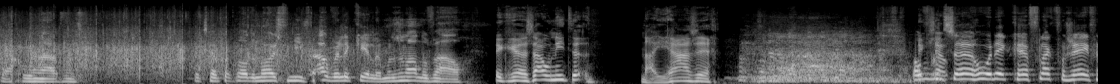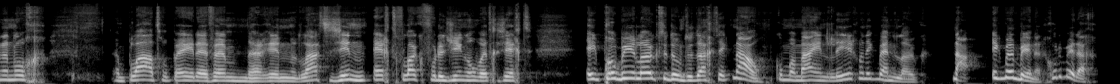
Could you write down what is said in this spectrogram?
Ja, goedenavond. Ik zou toch wel de noise van die vrouw willen killen, maar dat is een ander verhaal. Ik uh, zou niet... Nou ja, zeg. Overigens zou... hoorde ik vlak voor zevenen nog een plaat op EDFM. Daarin de laatste zin, echt vlak voor de jingle, werd gezegd... Ik probeer leuk te doen. Toen dacht ik, nou, kom bij mij in de leer, want ik ben leuk. Nou, ik ben binnen. Goedemiddag.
